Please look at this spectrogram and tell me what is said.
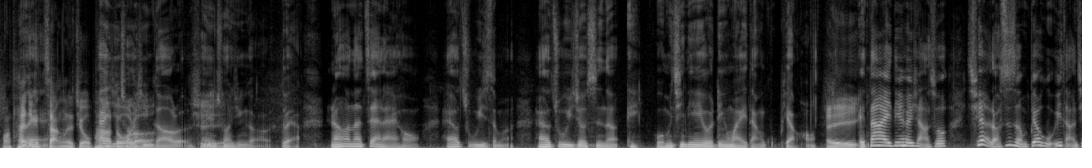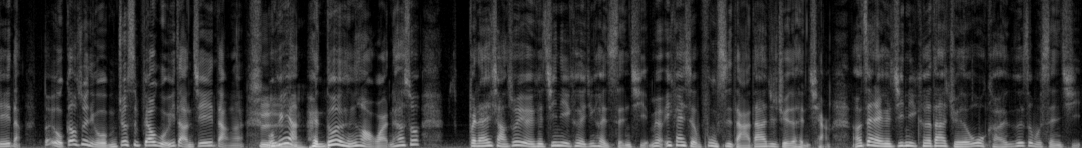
哇，它已经涨了九趴多了，它创新高了，它已经创新高了。对啊，然后呢，再来吼，还要注意什么？还要注意就是呢，哎、欸，我们今天又有另外一档股票哈。哎哎、欸欸，大家一定会想说，其实老师怎么标股一档接一档？对，我告诉你，我们就是标股一档接一档啊。是我跟你讲，很多人很好玩，他说。本来想说有一个金利科已经很神奇，没有一开始有富士达，大家就觉得很强，然后再来一个金利科，大家觉得我靠，一个这么神奇，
